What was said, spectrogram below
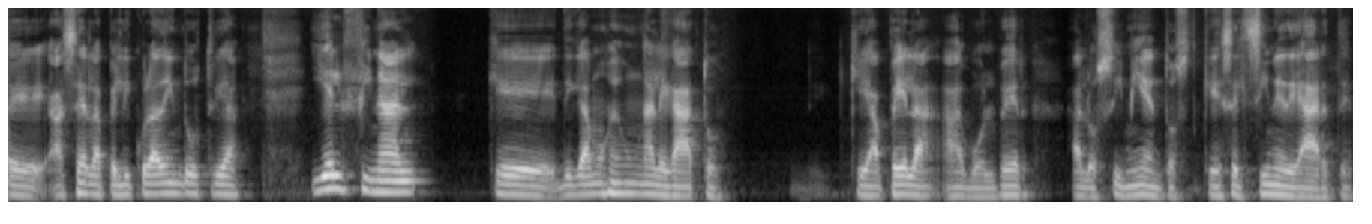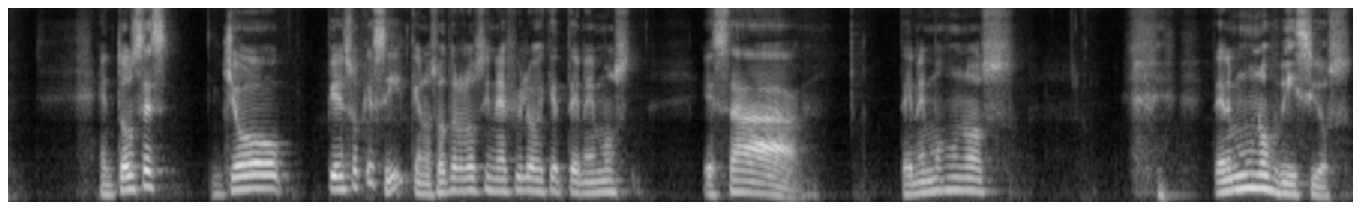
eh, a hacer la película de industria y el final que, digamos, es un alegato que apela a volver a los cimientos, que es el cine de arte. Entonces, yo pienso que sí, que nosotros los cinéfilos es que tenemos esa, tenemos unos, tenemos unos vicios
